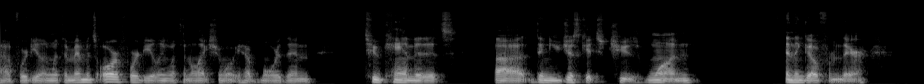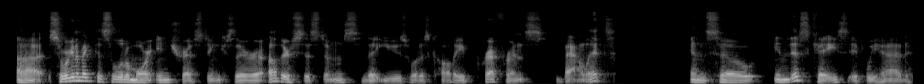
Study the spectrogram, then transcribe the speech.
uh, if we're dealing with amendments, or if we're dealing with an election where we have more than two candidates uh, then you just get to choose one and then go from there. Uh, so we're going to make this a little more interesting because there are other systems that use what is called a preference ballot. And so in this case, if we had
